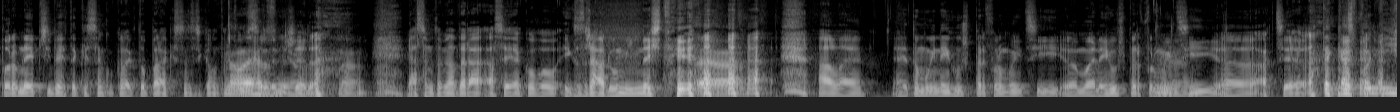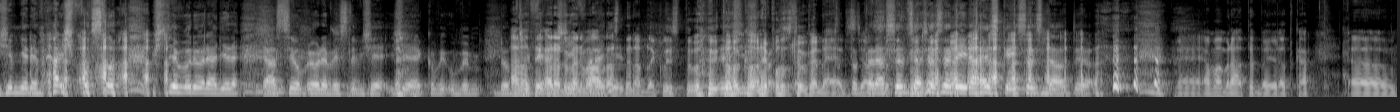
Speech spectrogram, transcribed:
podobný příběh, taky jsem koukal, jak to padá, jsem si říkal, no, tak no, to musím vydržet. No, no, no. Já jsem to měl teda asi jako o x řádů mín než ty, ale je to můj nejhůř performující, eh, moje nejhůř performující uh, akcie. Tak aspoň víš, že mě nemáš poslouchat, už tě budu radit. Já si opravdu nemyslím, že, že jakoby umím dobře Ano, ty a Radovan Vávra jste na blacklistu Ježiš, toho, koho neposlouchá. Ne, to, to teda jsem zařazený na hezký seznam, jo. ne, já mám rád tebe, Radka. Uh,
